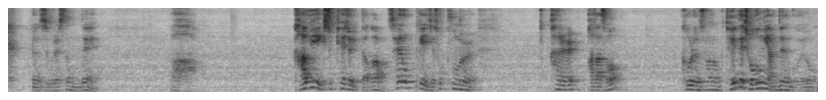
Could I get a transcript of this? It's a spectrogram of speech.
연습을 했었는데 와 가위에 익숙해져 있다가 새롭게 이제 소품을 칼을 받아서 그걸 연습하다 되게 적응이 안 되는 거예요.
